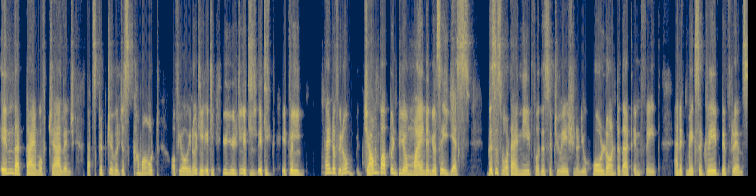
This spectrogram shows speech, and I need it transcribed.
in that time of challenge, that scripture will just come out of your, you know, it'll, it'll, you, it'll, it'll, it'll, it will kind of, you know, jump up into your mind and you'll say, yes, this is what I need for this situation. And you hold on to that in faith and it makes a great difference.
